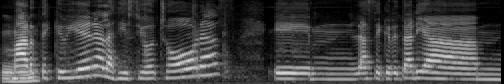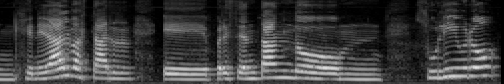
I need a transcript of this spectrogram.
martes que viene, a las 18 horas, eh, la secretaria mm, general va a estar eh, presentando mm, su libro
